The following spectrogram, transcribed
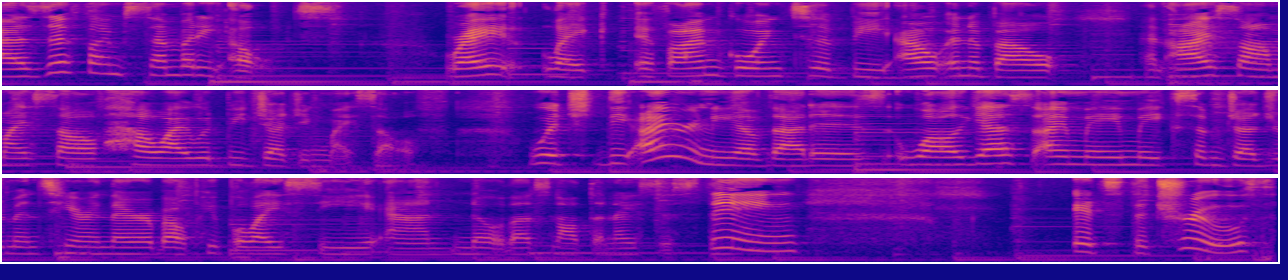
as if I'm somebody else, right? Like if I'm going to be out and about and I saw myself, how I would be judging myself. Which the irony of that is, while yes, I may make some judgments here and there about people I see, and no, that's not the nicest thing, it's the truth.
